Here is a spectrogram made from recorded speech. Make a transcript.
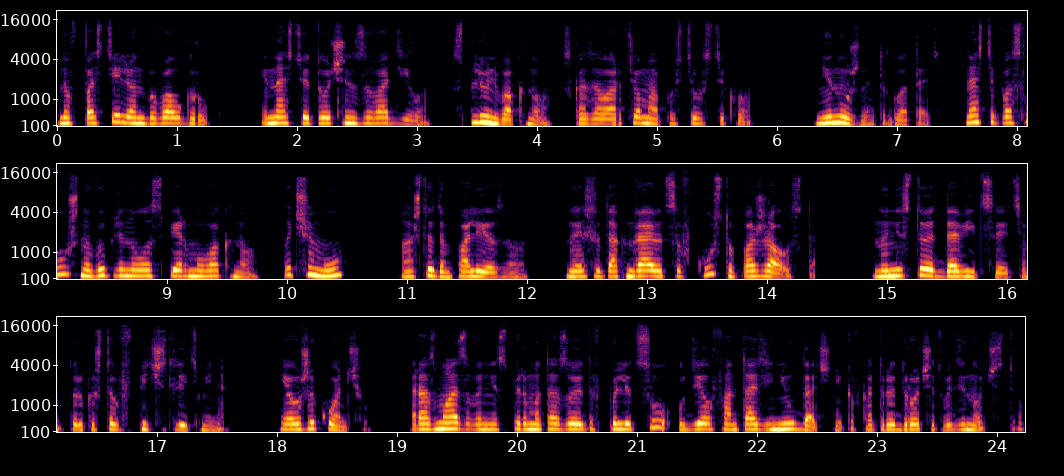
но в постели он бывал груб. И Настю это очень заводило. «Сплюнь в окно», — сказал Артем и опустил стекло. «Не нужно это глотать». Настя послушно выплюнула сперму в окно. «Почему?» «А что там полезного? Но если так нравится вкус, то пожалуйста. Но не стоит давиться этим, только чтобы впечатлить меня. Я уже кончил. Размазывание сперматозоидов по лицу – удел фантазий неудачников, которые дрочат в одиночестве.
